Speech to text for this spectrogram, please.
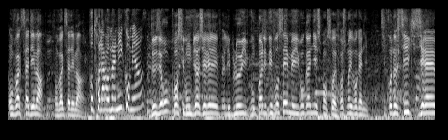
on voit que ça démarre, on voit que ça démarre. Contre la Roumanie, combien? 2-0, je pense qu'ils vont bien gérer les, les bleus, ils vont pas les défoncer, mais ils vont gagner, je pense, ouais, franchement, ils vont gagner. Petit pronostic, je dirais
